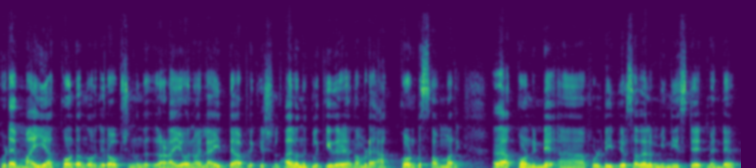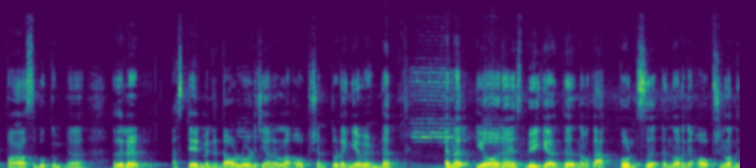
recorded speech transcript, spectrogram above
ഇവിടെ മൈ അക്കൗണ്ട് എന്ന് പറഞ്ഞൊരു ഓപ്ഷൻ നിങ്ങൾക്ക് കാണാം. യോനോ ലൈറ്റ് ആപ്ലിക്കേഷനിൽ അതിലൊന്ന് ക്ലിക്ക് ചെയ്ത് കഴിഞ്ഞാൽ നമ്മുടെ അക്കൗണ്ട് സമ്മറി അതായത് അക്കൗണ്ടിന്റെ ഫുൾ ഡീറ്റെയിൽസ് അതായത് മിനി സ്റ്റേറ്റ്മെന്റ് പാസ്ബുക്കും അതുപോലെ സ്റ്റേറ്റ്മെന്റ് ഡൗൺലോഡ് ചെയ്യാനുള്ള ഓപ്ഷൻ തുടങ്ങിയവയുണ്ട്. എന്നാൽ യോനോ എസ് ബി ഐക്കകത്ത് നമുക്ക് അക്കൗണ്ട്സ് എന്ന് പറഞ്ഞ ഓപ്ഷനിലൊന്ന്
